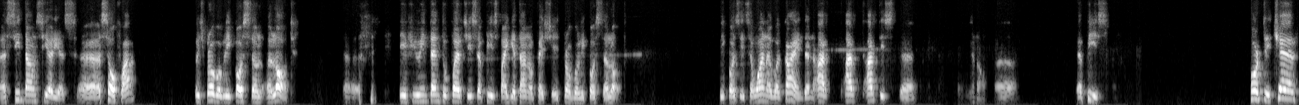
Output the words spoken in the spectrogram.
A sit-down series, a sofa, which probably costs a, a lot. Uh, if you intend to purchase a piece by Gaetano Pesce, it probably costs a lot because it's a one of a kind, an art, art artist, uh, you know, uh, a piece. Portrait chair,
